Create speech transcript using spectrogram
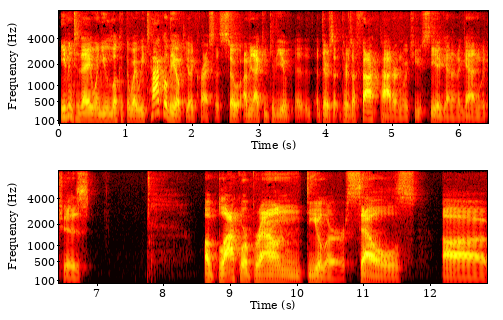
even today when you look at the way we tackle the opioid crisis. So, I mean, I could give you, uh, there's, a, there's a fact pattern which you see again and again, which is a black or brown dealer sells uh,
